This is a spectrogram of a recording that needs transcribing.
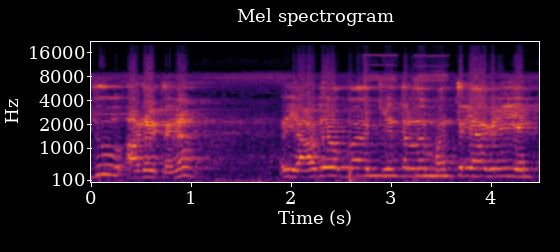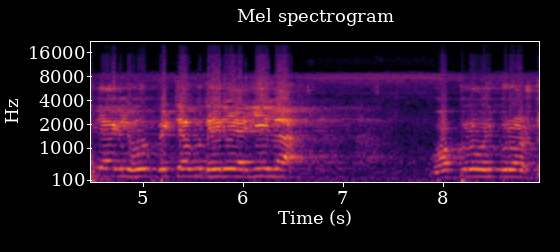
ಇದು ಆಡಳಿತನ? ಯಾವುದೇ ಒಬ್ಬ ಕೇಂದ್ರದ ಮಂತ್ರಿ ಆಗಲಿ, ಎಂ ಪಿ ಆಗಲಿ ಹೋಗಿ ಭೇಟಿ ಆಗೋ ಧೈರ್ಯ ಯಾರಿಗೂ ಇಲ್ಲ. ಒಬ್ಬರು ಇಬ್ಬರು ಅಷ್ಟ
